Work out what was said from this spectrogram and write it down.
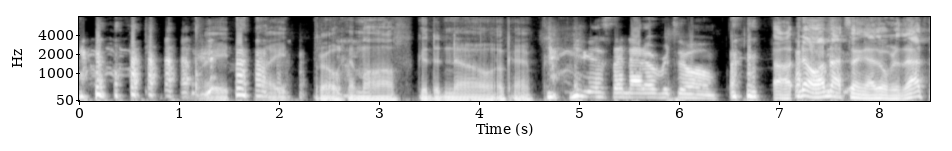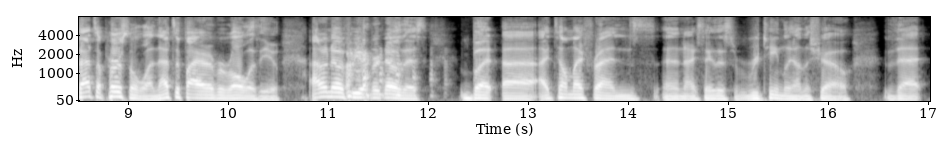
right, might throw him off. Good to know. Okay. You're gonna send that over to him. Uh, no, I'm not saying that over. That that's a personal one. That's if I ever roll with you. I don't know if you ever know this, but uh, I tell my friends, and I say this routinely on the show, that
